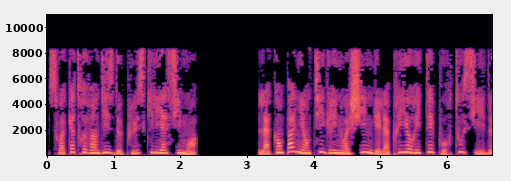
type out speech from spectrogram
soit 90 de plus qu'il y a six mois. La campagne anti-greenwashing est la priorité pour Seed,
